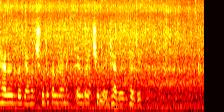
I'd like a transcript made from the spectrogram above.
ঢ্যাঁড়স ভাজি আমার ছোটোকালের অনেক ফেভারিট ছিল এই ঢ্যাঁড়স ভাজি।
